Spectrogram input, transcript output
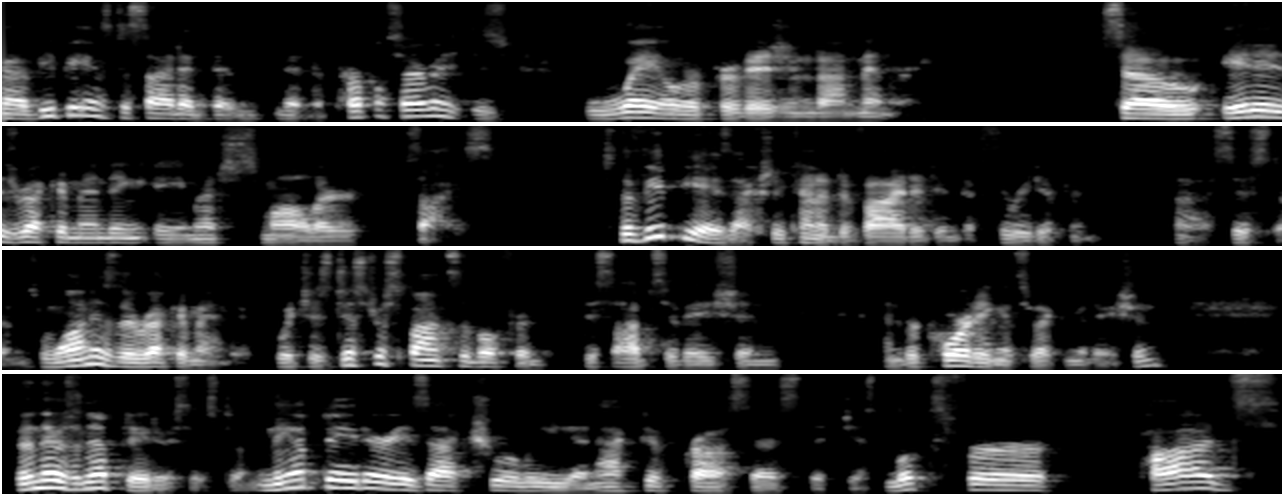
uh, VPA has decided that, that the purple service is way over provisioned on memory. So it is recommending a much smaller size. So the VPA is actually kind of divided into three different uh, systems. One is the recommender, which is just responsible for this observation and recording its recommendation. Then there's an updater system. And the updater is actually an active process that just looks for pods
